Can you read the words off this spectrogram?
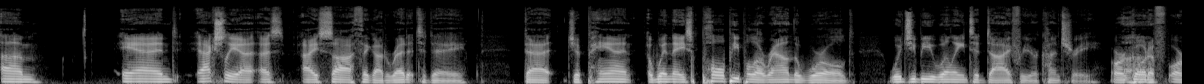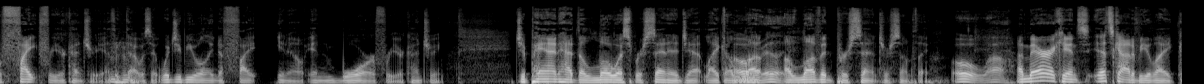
Um, and actually, I, I, I saw a thing on Reddit today that Japan, when they pull people around the world, would you be willing to die for your country or go to or fight for your country? I think that was it. Would you be willing to fight, you know, in war for your country? Japan had the lowest percentage at like Oh, eleven percent or something. Oh wow, Americans, it's got to be like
